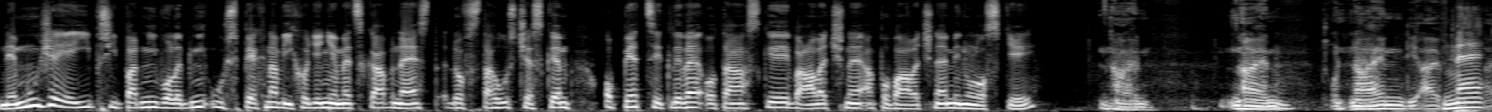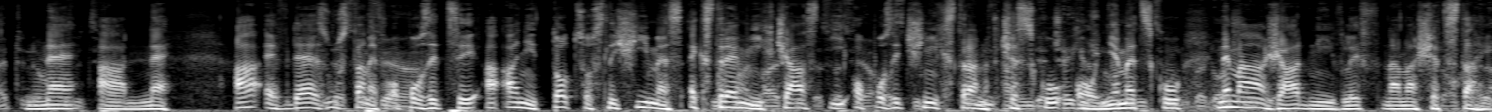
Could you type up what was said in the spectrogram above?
Nemůže její případný volební úspěch na východě Německa vnést do vztahu s Českem opět citlivé otázky válečné a poválečné minulosti? Nein, nein. Und nein, die AfD ne, ne a ne. AFD zůstane v opozici a ani to, co slyšíme z extrémních částí opozičních stran v Česku o Německu, nemá žádný vliv na naše vztahy.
